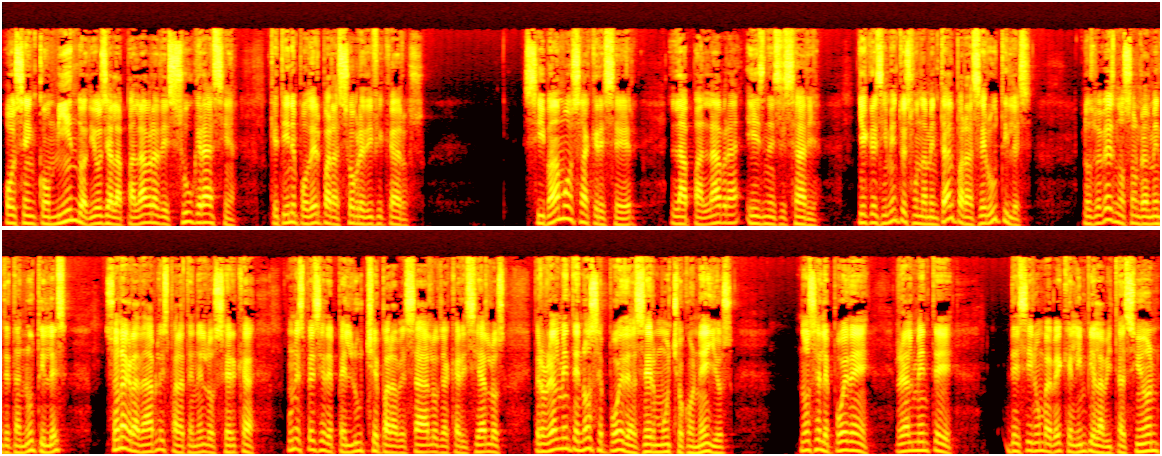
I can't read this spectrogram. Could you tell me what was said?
os encomiendo a Dios y a la palabra de su gracia, que tiene poder para sobreedificaros. Si vamos a crecer, La palabra es necesaria. Y el crecimiento es fundamental para ser útiles. Los bebés no son realmente tan útiles. Son agradables para tenerlos cerca, una especie de peluche para besarlos y acariciarlos, pero realmente no se puede hacer mucho con ellos. No se le puede realmente decir a un bebé que limpie la habitación,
